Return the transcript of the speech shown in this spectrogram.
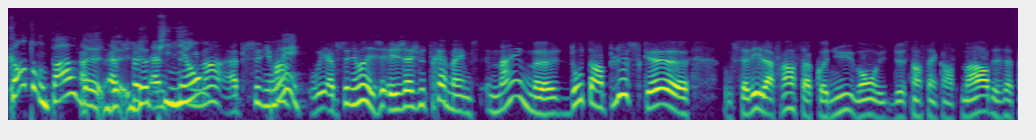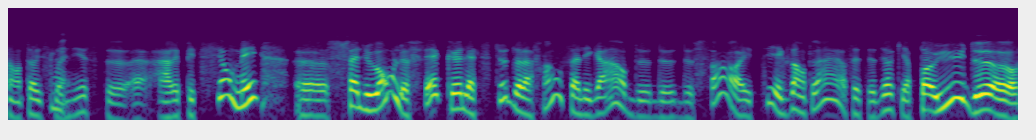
quand on parle d'opinion... Absolument, absolument. Oui, oui absolument. Et j'ajouterais même, même euh, d'autant plus que vous savez, la France a connu, bon, 250 morts, des attentats islamistes euh, à, répétition, mais euh, saluons le fait que l'attitude de la France à l'égard de, de, de, ça a été exemplaire, c'est-à-dire qu'il n'y a pas eu de, euh,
